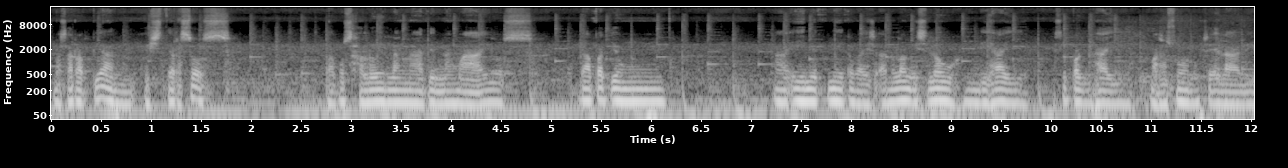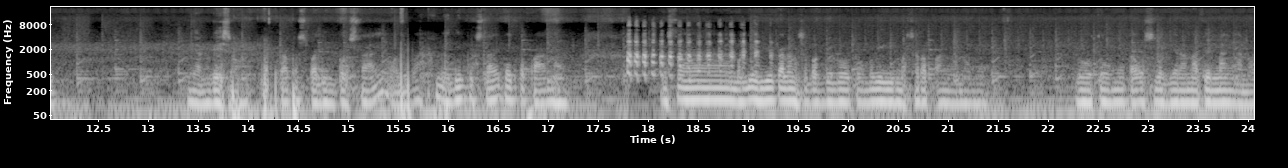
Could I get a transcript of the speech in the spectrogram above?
Masarap yan, oyster sauce. Tapos haluin lang natin ng maayos. Dapat yung ah, init nito guys, ano lang slow, hindi high. Kasi pag high, masusunog sa ilalim. Yan guys, oh. Tapos pa-dimples tayo, oh, di ba? May dimples tayo kahit paano. Basta mag-enjoy ka lang sa pagluluto, magiging masarap ang ano mo. Luto mo, tapos lagyan na natin ng ano,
